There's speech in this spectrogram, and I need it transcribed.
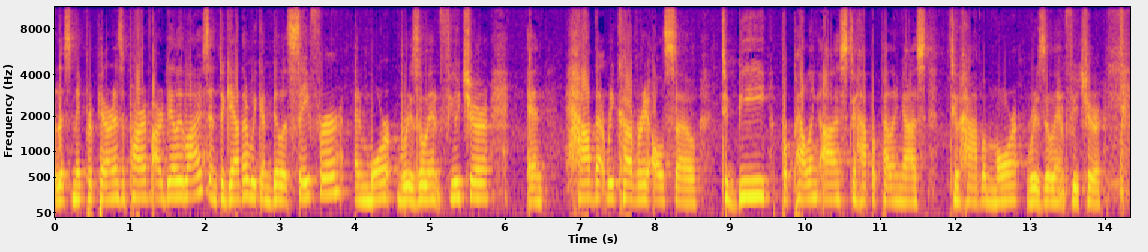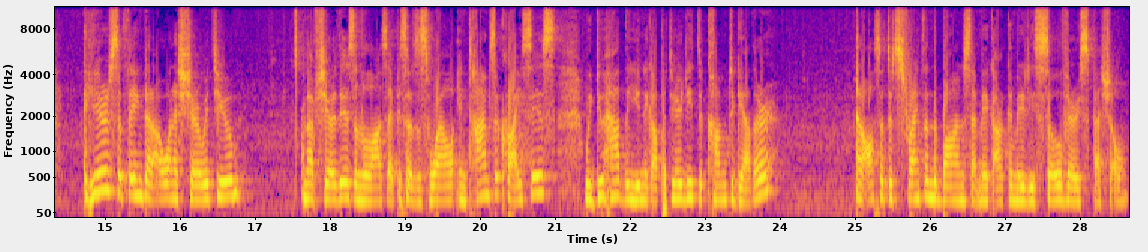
let's make preparedness a part of our daily lives, and together we can build a safer and more resilient future and have that recovery also to be propelling us, to have propelling us to have a more resilient future. Here's the thing that I want to share with you. And I've shared this in the last episodes as well. In times of crisis, we do have the unique opportunity to come together and also to strengthen the bonds that make our community so very special.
